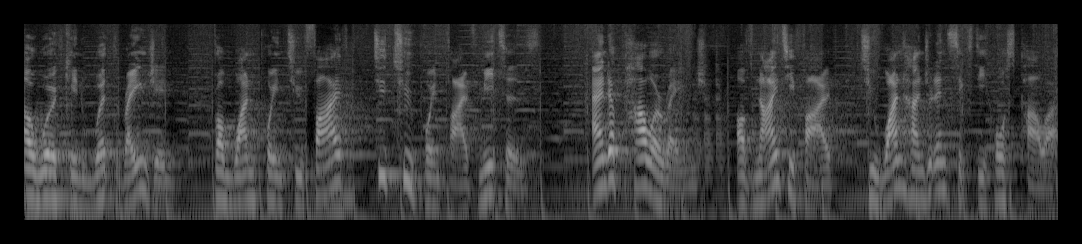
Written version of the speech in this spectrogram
a working width ranging from 1.25 to 2.5 meters, and a power range of 95 to 160 horsepower,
